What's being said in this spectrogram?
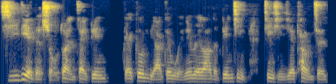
激烈的手段在边在哥伦比亚跟委内瑞拉的边境进行一些抗争。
